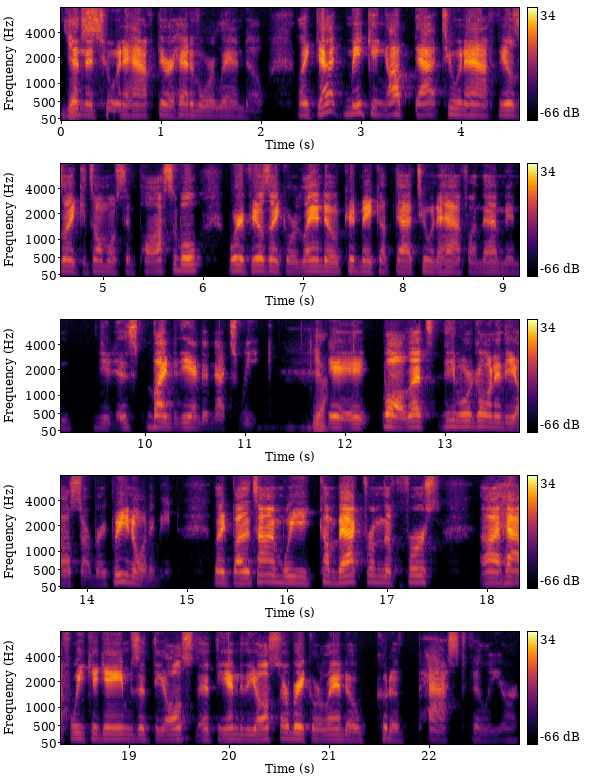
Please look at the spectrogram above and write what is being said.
yes. than the two and a half they're ahead of Orlando. Like that making up that two and a half feels like it's almost impossible. Where it feels like Orlando could make up that two and a half on them and it's by the end of next week. Yeah. It, well, that's we're going to the All Star break, but you know what I mean. Like by the time we come back from the first uh, half week of games at the all at the end of the All Star break, Orlando could have passed Philly or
